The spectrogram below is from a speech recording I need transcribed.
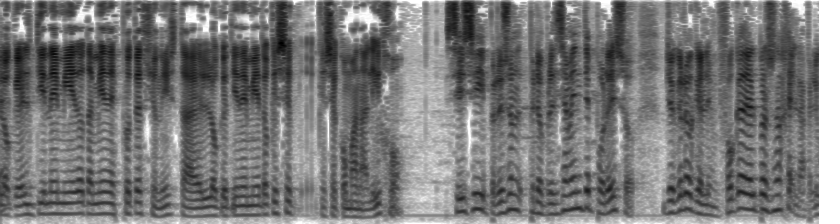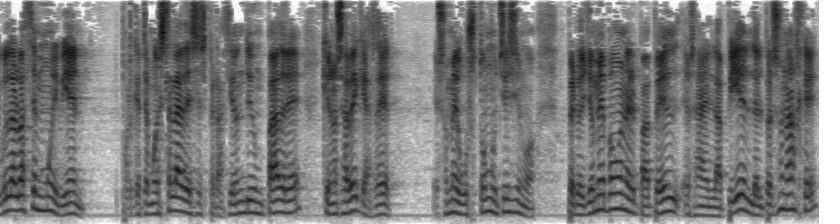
lo que él tiene miedo también es proteccionista, él lo que tiene miedo es que se, que se coman al hijo. Sí, sí, pero eso, pero precisamente por eso. Yo creo que el enfoque del personaje, la película lo hace muy bien, porque te muestra la desesperación de un padre que no sabe qué hacer. Eso me gustó muchísimo. Pero yo me pongo en el papel, o sea, en la piel del personaje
